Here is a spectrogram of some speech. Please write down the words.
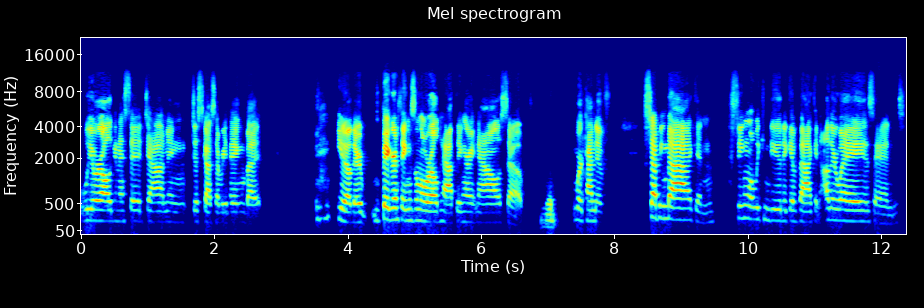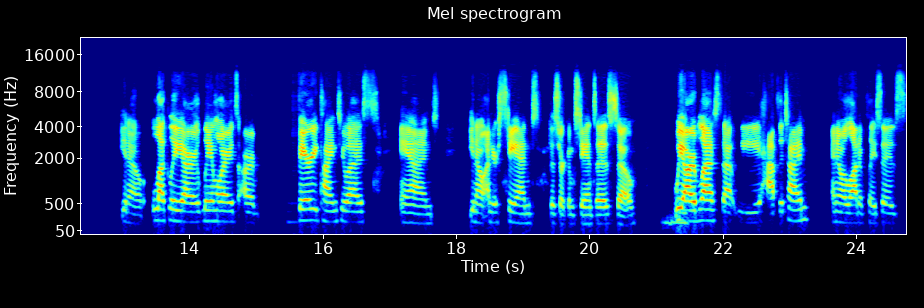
we were all going to sit down and discuss everything. But, you know, there are bigger things in the world happening right now. So. We're kind of stepping back and seeing what we can do to give back in other ways. And, you know, luckily our landlords are very kind to us and, you know, understand the circumstances. So we are blessed that we have the time. I know a lot of places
